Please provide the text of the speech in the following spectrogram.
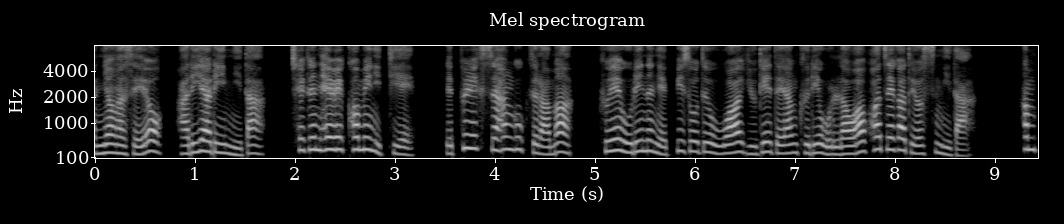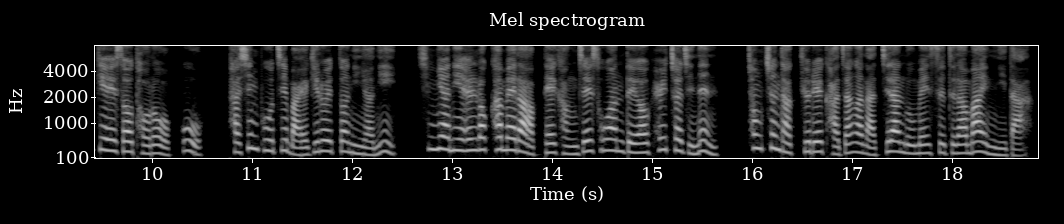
안녕하세요. 아리아리입니다. 최근 해외 커뮤니티에 넷플릭스 한국 드라마 그의 우리는 에피소드 5와 6에 대한 글이 올라와 화제가 되었습니다. 함께해서 더러웠고 다신 보지 말기로 했던 인연이 10년이 흘러 카메라 앞에 강제 소환되어 펼쳐지는 청춘 다큐를 가장한 아찔한 로맨스 드라마입니다.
